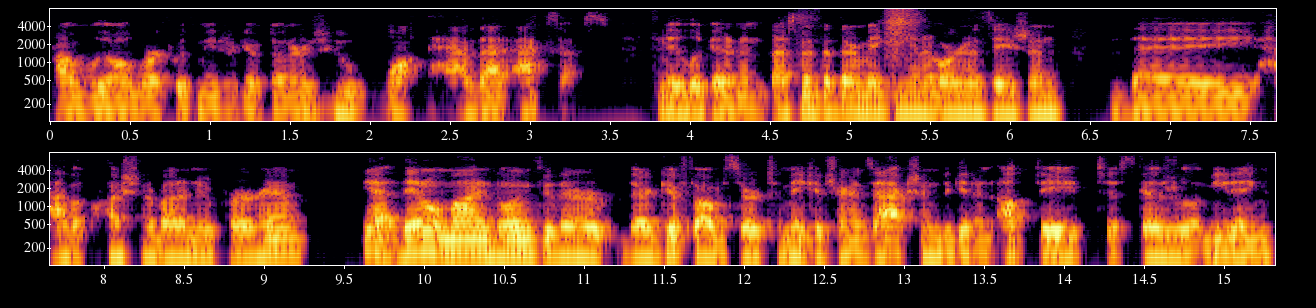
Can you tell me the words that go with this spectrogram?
probably all worked with major gift donors who want to have that access. Hmm. They look at an investment that they're making in an organization, they have a question about a new program. Yeah, they don't mind going through their their gift officer to make a transaction to get an update to schedule a meeting.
